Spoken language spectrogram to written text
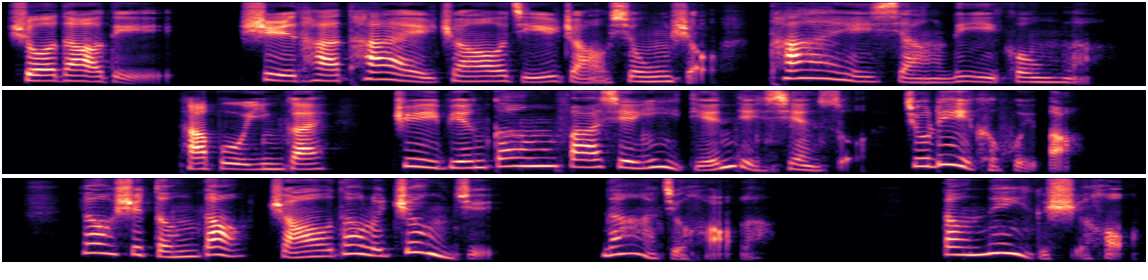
说到底，是他太着急找凶手，太想立功了。他不应该这边刚发现一点点线索就立刻汇报。要是等到找到了证据，那就好了。到那个时候，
